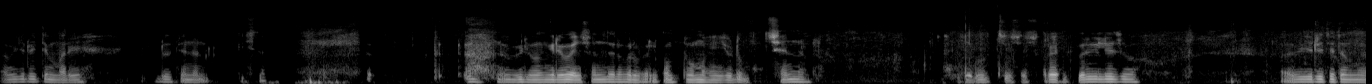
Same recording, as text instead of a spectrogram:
આવી જ રીતે મારી યુટ્યુબ ચેનલ કિસ્સા વીડિયો અંગે ભાઈ સંદર welcome to my YouTube channel જરૂરથી સબસ્ક્રાઈબ કરી લેજો આવી જ રીતે તમને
